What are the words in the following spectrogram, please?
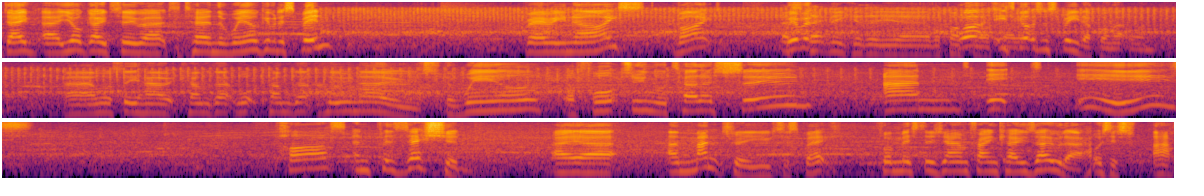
Dave, uh, you'll go to uh, to turn the wheel, give it a spin. Very nice. Right. We Best have a- of the, uh, the podcast. well, he's got some speed up on that one. And we'll see how it comes up. What comes up, who knows? The wheel of fortune will tell us soon. And it is pass and possession. A, uh, a mantra, you suspect, from Mr. Gianfranco Zola. Was this our,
